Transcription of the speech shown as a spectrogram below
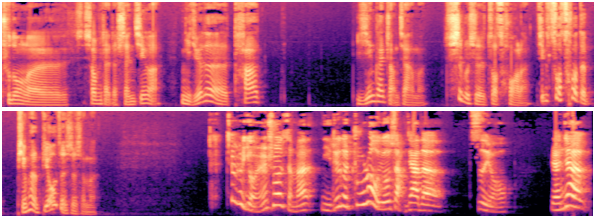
触动了消费者的神经啊！你觉得他应该涨价吗？是不是做错了？这个做错的评判标准是什么？就是有人说，怎么你这个猪肉有涨价的自由，人家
